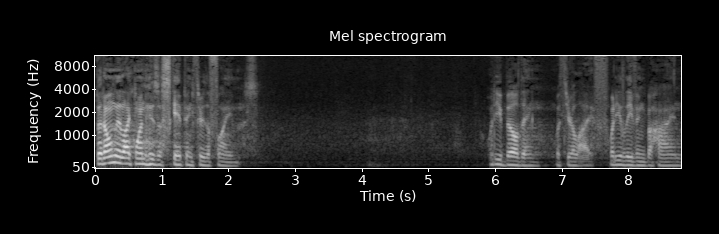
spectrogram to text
but only like one who's escaping through the flames. What are you building with your life? What are you leaving behind?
